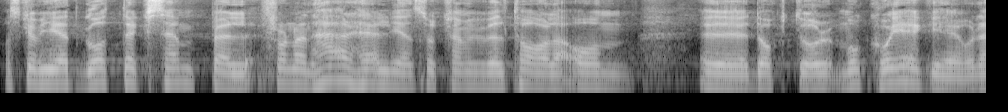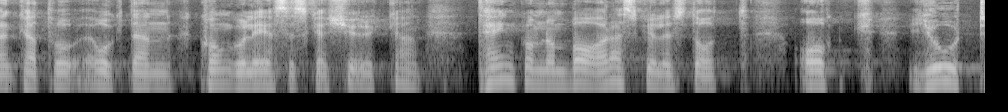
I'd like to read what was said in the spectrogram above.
Och ska vi ge ett gott exempel från den här helgen så kan vi väl tala om eh, doktor Mukwege och den, och den kongolesiska kyrkan. Tänk om de bara skulle stått och gjort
